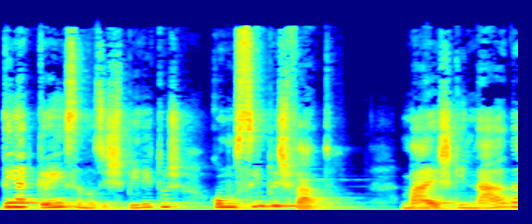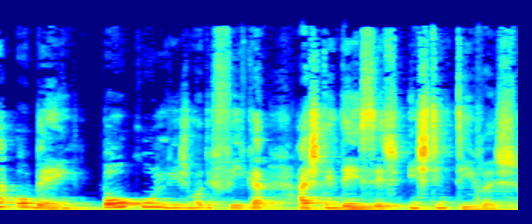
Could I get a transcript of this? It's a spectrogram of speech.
Tem a crença nos espíritos como um simples fato, mas que nada ou bem pouco lhes modifica as tendências instintivas.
